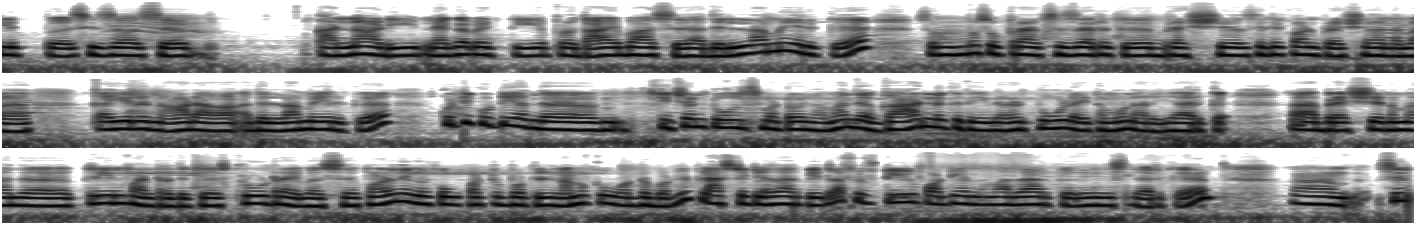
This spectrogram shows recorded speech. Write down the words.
கிளிப்பு சிசர்ஸு கண்ணாடி நெகவெட்டி அப்புறம் தாய்பாஸு அது எல்லாமே இருக்குது ஸோ ரொம்ப சூப்பராக இருக்குது சிசர் இருக்குது ப்ரெஷ்ஷு சிலிக்கான் ப்ரெஷ்ஷு நம்ம கயிறு நாடா அது எல்லாமே இருக்குது குட்டி குட்டி அந்த கிச்சன் டூல்ஸ் மட்டும் இல்லாமல் அந்த கார்டனுக்கு தேவையான டூல் ஐட்டமும் நிறையா இருக்குது ப்ரெஷ்ஷு நம்ம அந்த க்ளீன் பண்ணுறதுக்கு ஸ்க்ரூ ட்ரைவர்ஸு குழந்தைங்களுக்கு வாட்டர் பாட்டில் நமக்கு வாட்டர் பாட்டில் பிளாஸ்டிக்கில் தான் இருக்குது இதெல்லாம் ஃபிஃப்டி ஃபார்ட்டி அந்த மாதிரி தான் இருக்குது ரேஞ்சஸில் இருக்குது சில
